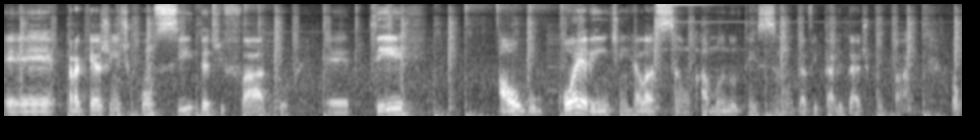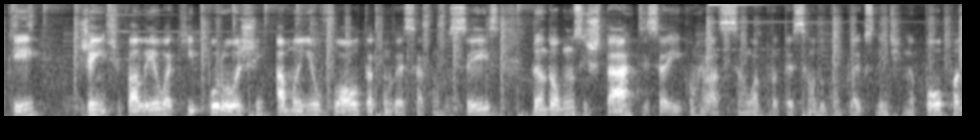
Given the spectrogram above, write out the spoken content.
É, para que a gente consiga de fato é, ter algo coerente em relação à manutenção da vitalidade pulpar, ok? Gente, valeu aqui por hoje. Amanhã eu volto a conversar com vocês, dando alguns starts aí com relação à proteção do complexo dentina polpa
